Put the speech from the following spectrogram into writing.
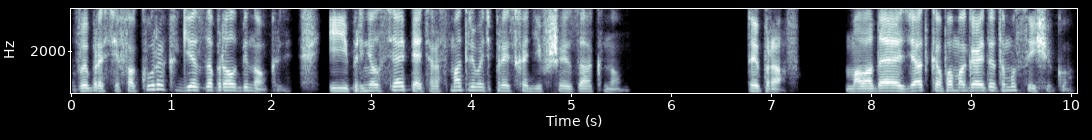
Выбросив окурок, Гес забрал бинокль и принялся опять рассматривать происходившее за окном. «Ты прав. Молодая азиатка помогает этому сыщику.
